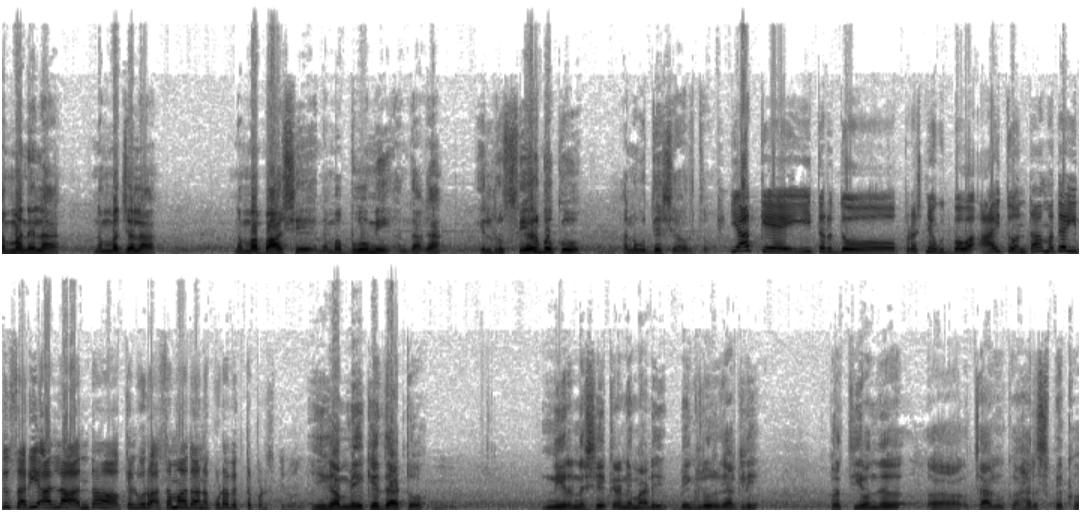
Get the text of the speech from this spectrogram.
ನಮ್ಮ ನೆಲ ನಮ್ಮ ಜಲ ನಮ್ಮ ಭಾಷೆ ನಮ್ಮ ಭೂಮಿ ಅಂದಾಗ ಎಲ್ಲರೂ ಸೇರಬೇಕು ಅನ್ನೋ ಉದ್ದೇಶ ಅವ್ರದ್ದು. ಯಾಕೆ ಈ ಥರದ್ದು ಪ್ರಶ್ನೆ ಉದ್ಭವ ಆಯಿತು ಅಂತ ಮತ್ತೆ ಇದು ಸರಿ ಅಲ್ಲ ಅಂತ ಕೆಲವರು ಅಸಮಾಧಾನ ಕೂಡ ವ್ಯಕ್ತಪಡಿಸ್ತಿರುವಂಥ ಈಗ ಮೇಕೆದಾಟು ನೀರನ್ನು ಶೇಖರಣೆ ಮಾಡಿ ಬೆಂಗಳೂರಿಗಾಗಲಿ ಪ್ರತಿಯೊಂದು ಜಾಗಕ್ಕೂ ಹರಿಸ್ಬೇಕು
